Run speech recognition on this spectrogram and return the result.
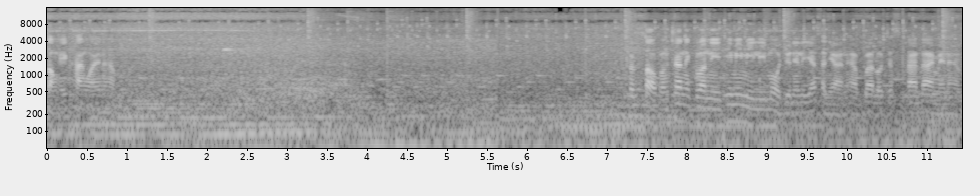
2x ค้างไว้นะครับ สอบฟังก์ชันในกรณีที่ไม่มีรีโมทอยู่ในระยะสัญญาณนะครับ ว่ารถจะสตาร์ทได้ไหมนะครับ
